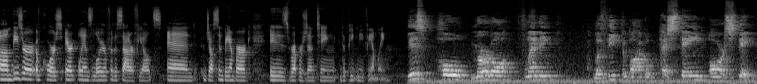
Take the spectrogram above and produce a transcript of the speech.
Um, these are, of course, Eric Bland's lawyer for the Satterfields, and Justin Bamberg is representing the Pinckney family. This whole Murdaugh, Fleming, Laffitte debacle has stained our state.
